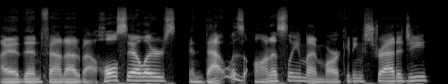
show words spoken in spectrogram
I had then found out about wholesalers, and that was honestly my marketing strategy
